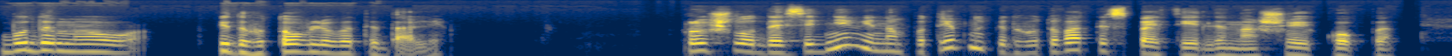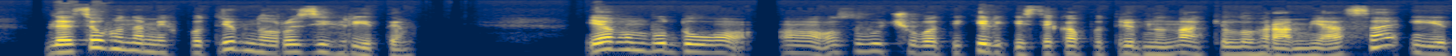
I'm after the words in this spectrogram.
будемо підготовлювати далі. Пройшло 10 днів і нам потрібно підготувати спеції для нашої копи. Для цього нам їх потрібно розігріти. Я вам буду е, озвучувати кількість, яка потрібна на кілограм м'яса, і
